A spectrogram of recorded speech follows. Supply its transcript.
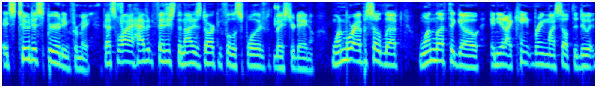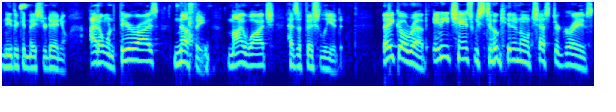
It's too dispiriting for me. That's why I haven't finished The Night is Dark and Full of Spoilers with Maester Daniel. One more episode left, one left to go, and yet I can't bring myself to do it, neither can Maester Daniel. I don't want to theorize, nothing. My watch has officially ended. Bako Reb, any chance we still get in on Chester Graves?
